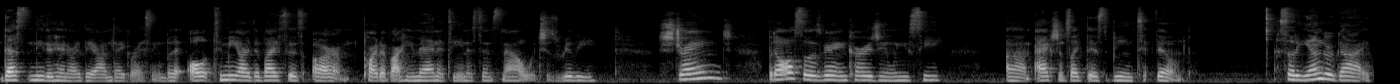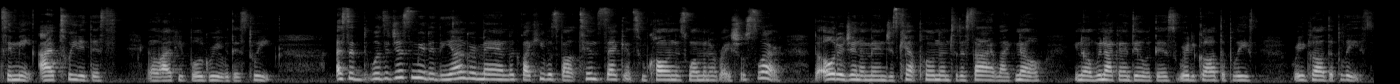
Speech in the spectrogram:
that's neither here nor there. I'm digressing, but all to me, our devices are part of our humanity in a sense now, which is really strange, but also is very encouraging when you see um, actions like this being t- filmed. So the younger guy, to me, I tweeted this, and a lot of people agree with this tweet. I said, was it just me or did the younger man look like he was about 10 seconds from calling this woman a racial slur? The older gentleman just kept pulling them to the side, like, no, you know, we're not going to deal with this. We already called the police. We already called the police.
